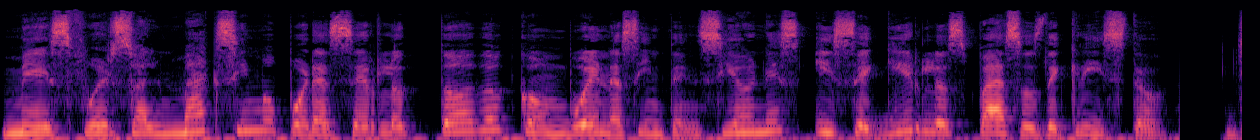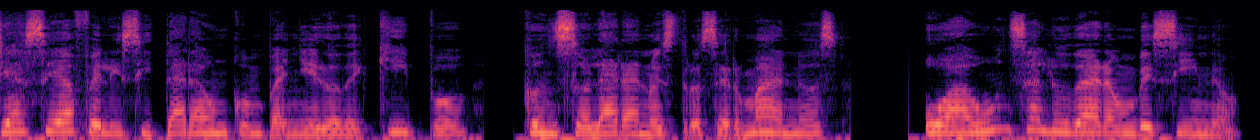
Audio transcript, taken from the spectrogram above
Me esfuerzo al máximo por hacerlo todo con buenas intenciones y seguir los pasos de Cristo, ya sea felicitar a un compañero de equipo, consolar a nuestros hermanos o aún saludar a un vecino.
